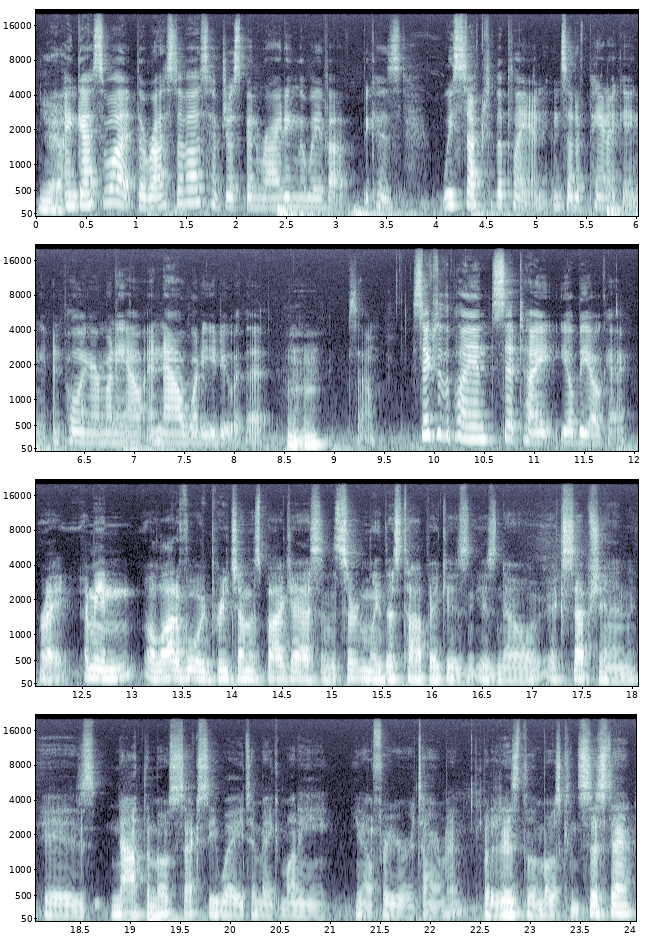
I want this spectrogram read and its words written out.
yeah. and guess what the rest of us have just been riding the wave up because we stuck to the plan instead of panicking and pulling our money out and now what do you do with it mm-hmm. so stick to the plan, sit tight, you'll be okay. Right. I mean, a lot of what we preach on this podcast, and certainly this topic is is no exception, is not the most sexy way to make money, you know, for your retirement. But it is the most consistent.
